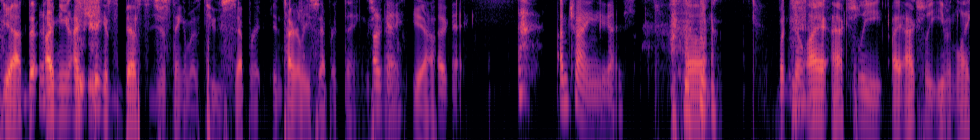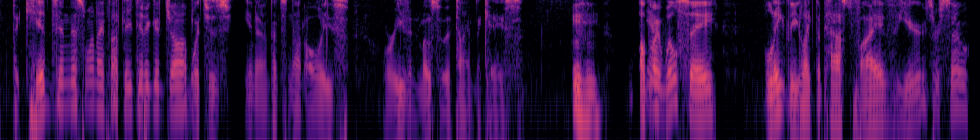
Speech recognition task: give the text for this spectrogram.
Yeah, th- I mean, I think it's best to just think of them as two separate, entirely separate things. You Okay. Know? Yeah. okay. I'm trying, you guys. um, but no, I actually, I actually even liked the kids in this one. I thought they did a good job, which is, you know, that's not always, or even most of the time, the case. Mhm. Although Yeah. I will say, lately, like the past five years or so,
